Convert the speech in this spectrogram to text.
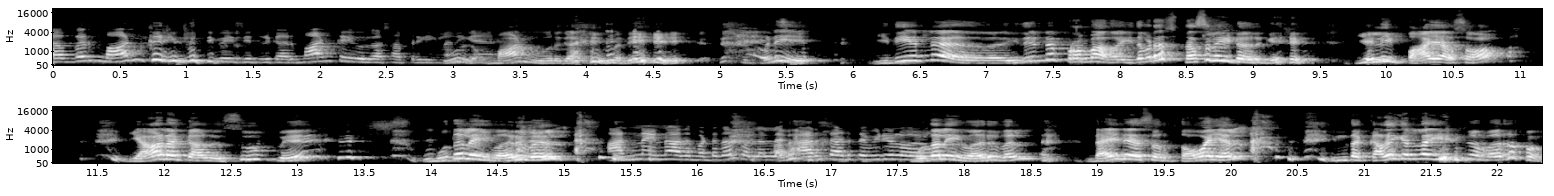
நபர் மான் கறி பத்தி பேசிட்டு இருக்காரு. மான் கறி ஊறுகாய் சாப்பிட்டுருக்கீங்களா நீங்க? மான் ஊறுகாய் இது என்ன இது என்ன பிரமாதம்? இதை விட ஸ்பெஷல் ஐட்டம் இருக்கு. எலி பாயாசம் யானைக்காலு சூப்பு முதலை வறுவல். அண்ணன் இன்னும் அதை மட்டும் தான் சொல்லல. அடுத்த அடுத்த வீடியோல முதலை வறுவல் டைனோசர் துவையல். இந்த கதைகள்லாம் என்ன வரும்?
